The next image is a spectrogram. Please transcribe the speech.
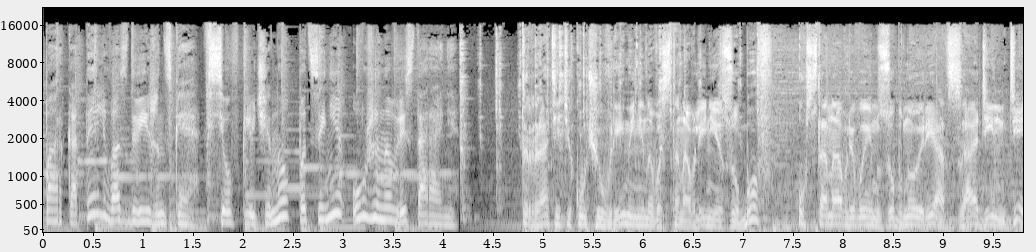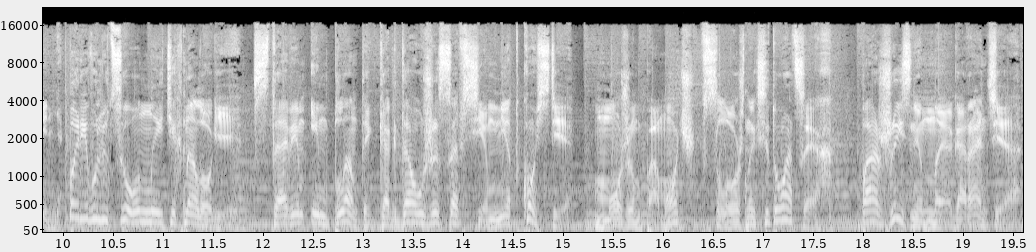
Парк-отель «Воздвиженская». Все включено по цене ужина в ресторане. Тратите кучу времени на восстановление зубов? Устанавливаем зубной ряд за один день по революционной технологии. Ставим импланты, когда уже совсем нет кости. Можем помочь в сложных ситуациях. Пожизненная гарантия.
